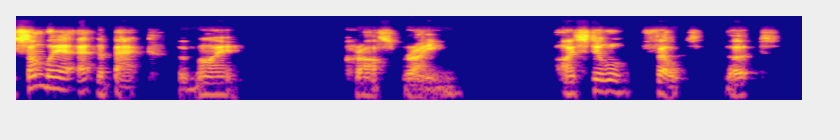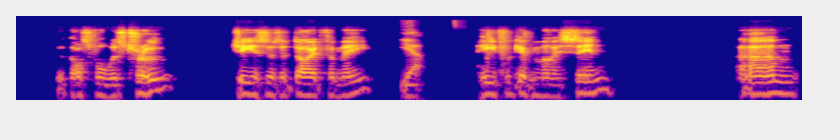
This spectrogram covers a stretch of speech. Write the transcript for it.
somewhere at the back of my crass brain, I still felt that the gospel was true. Jesus had died for me. yeah He'd forgiven my sin. Um,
